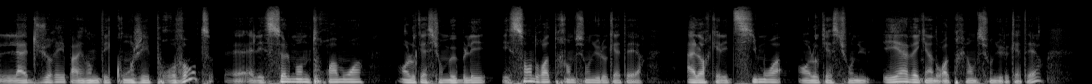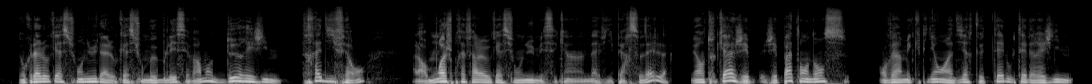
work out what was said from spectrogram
La durée, par exemple, des congés pour vente, elle est seulement de trois mois en location meublée et sans droit de préemption du locataire, alors qu'elle est de six mois en location nue et avec un droit de préemption du locataire. Donc la location nue, la location meublée, c'est vraiment deux régimes très différents. Alors moi, je préfère la location nue, mais c'est qu'un avis personnel. Mais en tout cas, je n'ai pas tendance envers mes clients à dire que tel ou tel régime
